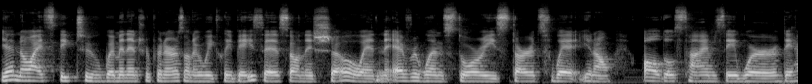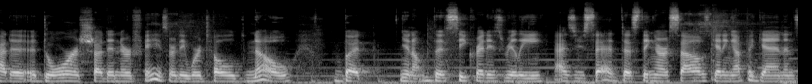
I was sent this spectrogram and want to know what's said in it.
Yeah, no, I speak to women entrepreneurs on a weekly basis on this show, and everyone's story starts with, you know, all those times they were, they had a, a door shut in their face or they were told no. But you know, the secret is really, as you said, dusting ourselves, getting up again, and,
